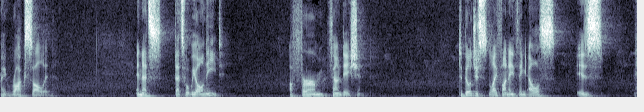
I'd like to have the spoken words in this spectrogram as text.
right? Rock solid. And that's, that's what we all need a firm foundation. To build your life on anything else is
